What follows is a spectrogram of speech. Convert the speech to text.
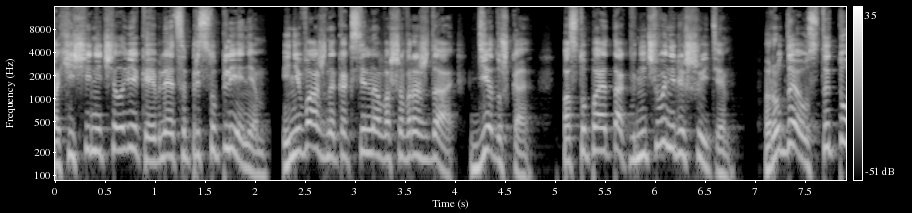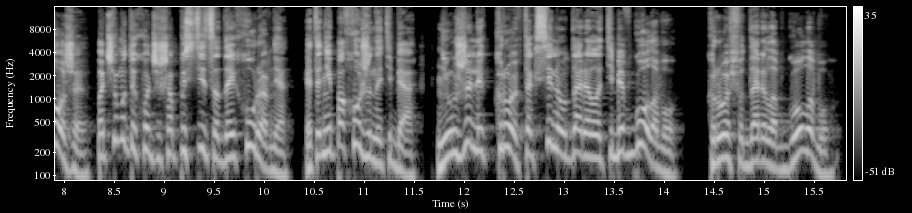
«Похищение человека является преступлением. И неважно, как сильна ваша вражда. Дедушка, поступая так, вы ничего не решите. «Рудеус, ты тоже! Почему ты хочешь опуститься до их уровня? Это не похоже на тебя. Неужели кровь так сильно ударила тебе в голову?» Кровь ударила в голову?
